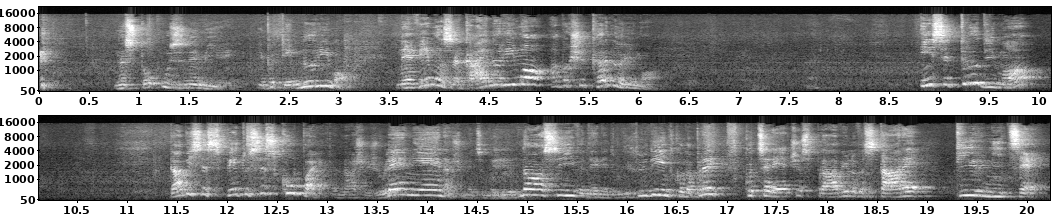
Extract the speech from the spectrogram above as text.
nas to vznemiri. In potem norimo. Ne vemo, zakaj norimo, ampak še kar norimo. In se trudimo, da bi se spet vse skupaj, naše življenje, naše medsebojne odnosi, vedenje drugih ljudi in tako naprej, kot se reče, spravilo v stare tirnice.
